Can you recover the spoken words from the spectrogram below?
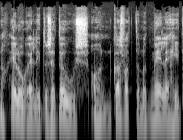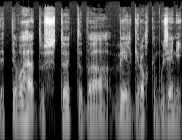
noh, elukalliduse tõus on kasvatanud meeleheidet ja vajadust töötada veelgi rohkem kui seni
